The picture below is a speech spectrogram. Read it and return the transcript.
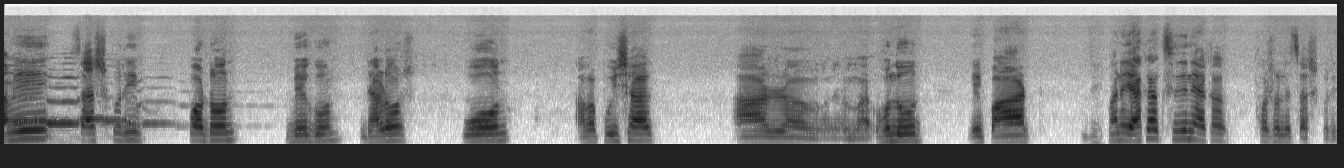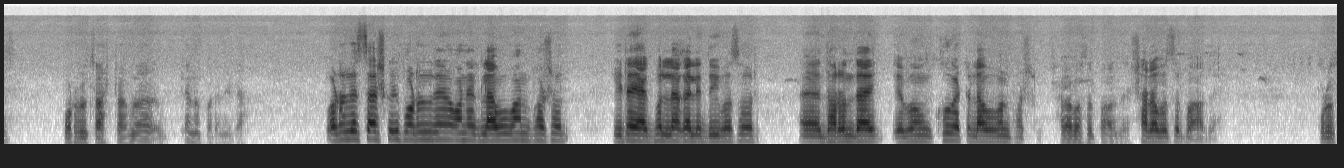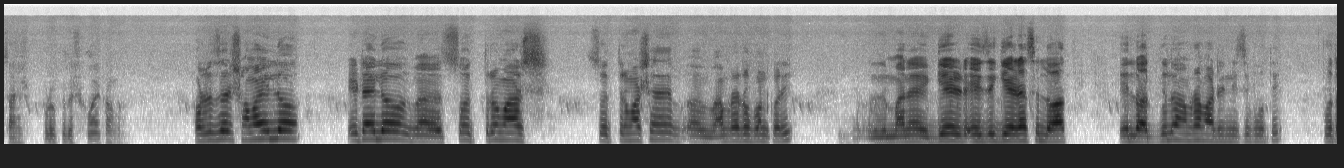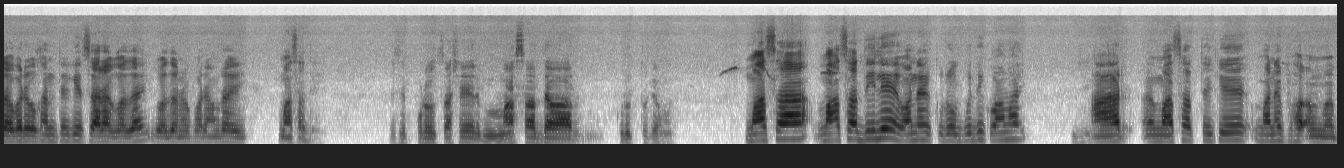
আমি চাষ করি পটল বেগুন ঢ্যাঁড়স ওল আবার পুঁই শাক আর হলুদ এই পাট মানে এক এক সিজনে এক এক ফসলের চাষ করি। পটল চাষটা আপনার কেন করেন এটা? পটলের চাষ করি পটলের অনেক লাভবান ফসল। এটা একবার লাগালে দুই বছর ধরন দেয় এবং খুব একটা লাভবান ফসল। সারা বছর পাওয়া যায়? সারা বছর পাওয়া যায়। পটল চাষের প্রকৃত সময় কখন? পটলের সময় হলো এটা হলো আহ, চৈত্র মাস চৈত্র মাসে আমরা রোপণ করি। মানে গেড় এই যে গেড় আছে লত এই লতগুলো আমরা মাটির নিচে পুঁতি পোতা পরে ওখান থেকে চারা গজাই গজানোর পরে আমরা এই মাছা দিই। পটল চাষের মাছা দেওয়ার গুরুত্ব কেমন? মাছা মাছা দিলে অনেক রোগ ব্যাধি কম হয়। আর মাছার থেকে মানে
